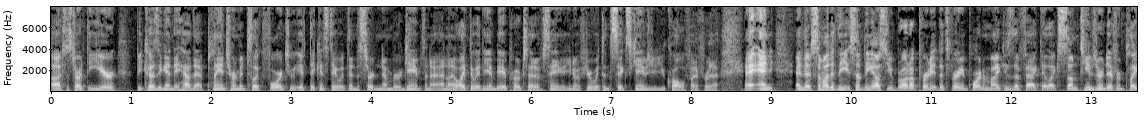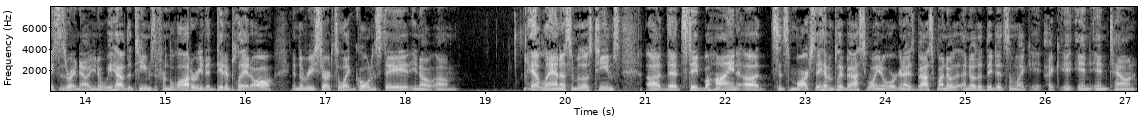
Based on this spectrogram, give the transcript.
uh, to start the year, because again they have that play-in tournament to look forward to if they can stay within a certain number of games. And I, and I like the way the NBA approached that of saying, you know, if you're within six games, you, you qualify for that. And, and, and there's some other thing, something else you brought up pretty that's very important, Mike, is the fact that like some teams are in different places right now. You know, we have the teams from the lottery that didn't play at all in the restart. So like Golden State, you know, um, Atlanta, some of those teams uh, that stayed behind uh, since March, they haven't played basketball. You know, organized basketball. I know, I know that they did some like like in in town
